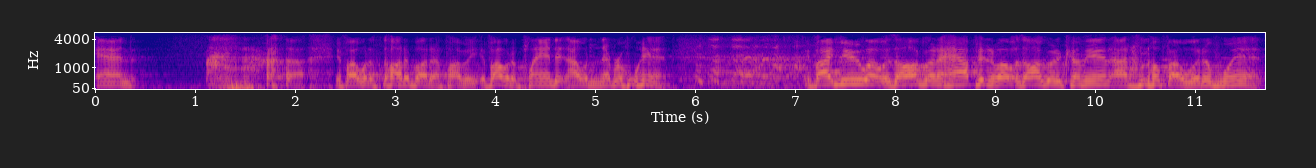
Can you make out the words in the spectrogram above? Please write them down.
And if I would have thought about it, I probably, if I would have planned it, I would have never went. if I knew what was all going to happen and what was all going to come in, I don't know if I would have went.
